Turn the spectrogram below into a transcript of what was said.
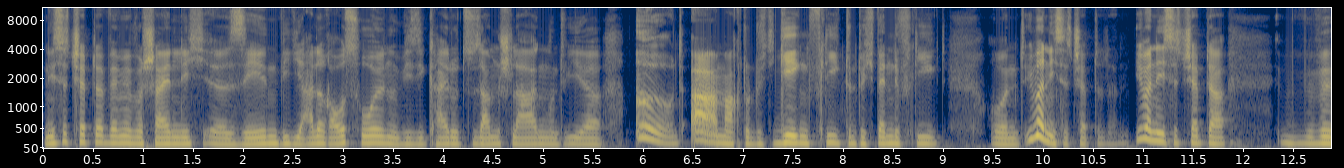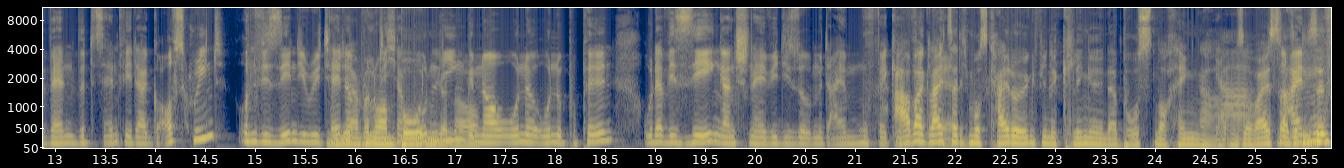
Nächstes Chapter werden wir wahrscheinlich äh, sehen, wie die alle rausholen und wie sie Kaido zusammenschlagen und wie er uh, und ah macht und durch die Gegend fliegt und durch Wände fliegt. Und übernächstes Chapter dann. Übernächstes Chapter werden, wird es entweder offscreened und wir sehen die Retainer die blutig am Boden, liegen, genau. genau, ohne, ohne Pupillen, oder wir sehen ganz schnell, wie die so mit einem Move weg Aber gleichzeitig werden. muss Kaido irgendwie eine Klinge in der Brust noch hängen haben, ja, so weißt du, also die sind,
